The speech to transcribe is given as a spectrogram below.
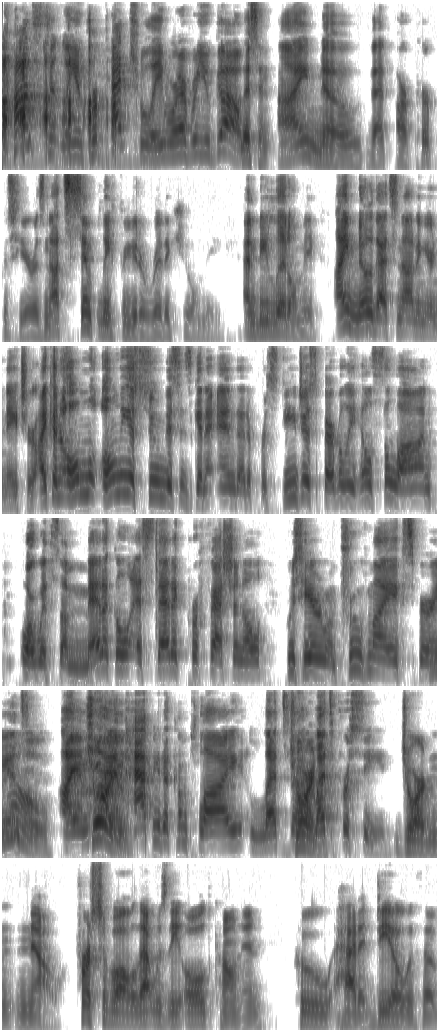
constantly and perpetually wherever you go. Listen, I know that our purpose here is not simply for you to ridicule me and belittle me. I know that's not in your nature. I can only, only assume this is going to end at a prestigious Beverly Hills salon or with some medical aesthetic professional who's here to improve my experience. No. I am, I am happy to comply. Let's uh, let's proceed. Jordan, no. First of all, that was the old Conan who had a deal with a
